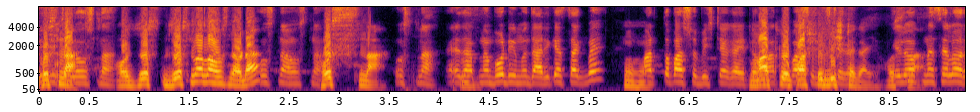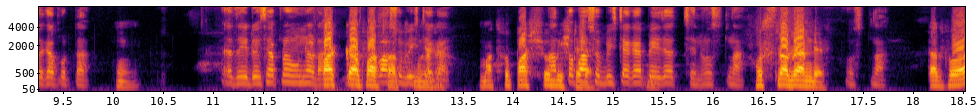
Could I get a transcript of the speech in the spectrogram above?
Hosna ও জোসনা না হোসনা ওটা? হোসনা হোসনা হোসনা হোসনা এই যে আপনার বডির মধ্যে আরি কাজ থাকবে। মাত্র পাঁচশো বিশ টাকা এটা মাত্র পাঁচশো বিশ টাকায় এলো আপনার সেলোয়ার কাপড়টা। হুম। এই যে এটা হচ্ছে আপনার উন্নাটা পাক্কা পাঁচ পাঁচশো বিশ হাত টাকায়। মাত্র পাঁচশো বিশ মাত্র টাকা পাঁচশো বিশ টাকায় পেয়ে যাচ্ছেন হোসনা হোসনা ব্র্যান্ডের হোসনা তারপর?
